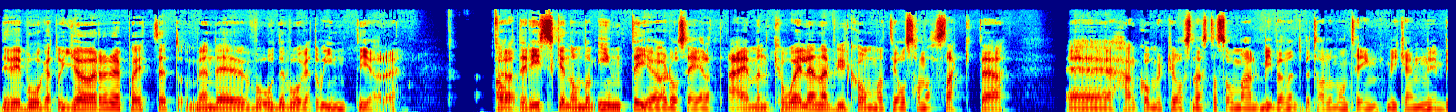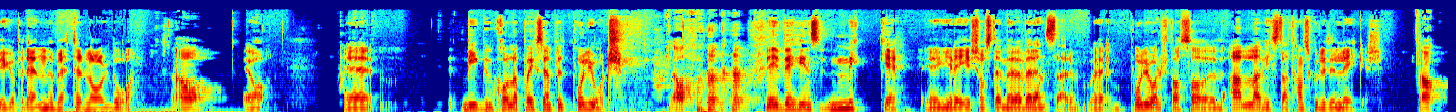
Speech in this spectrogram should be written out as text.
det är vågat att göra det på ett sätt, men det är, och det är vågat att inte göra det. För Ja. att risken om de inte gör det och säger att nej men Kawhi Leonard vill komma till oss, han har sagt det. Eh, han kommer till oss nästa sommar, vi behöver inte betala någonting. Vi kan bygga upp ett ännu bättre lag då. Ja. Ja. Eh, vi kollar på exemplet Paul George. Ja. Det finns mycket eh, grejer som stämmer överens där. Eh, Paul George, vad sa, alla visste att han skulle till Lakers. ja.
